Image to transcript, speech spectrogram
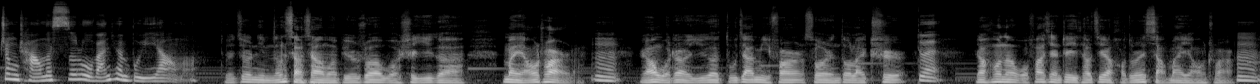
正常的思路完全不一样了。对，就是你们能想象吗？比如说，我是一个卖羊肉串儿的，嗯，然后我这儿有一个独家秘方，所有人都来吃。对，然后呢，我发现这一条街上好多人想卖羊肉串儿，嗯。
